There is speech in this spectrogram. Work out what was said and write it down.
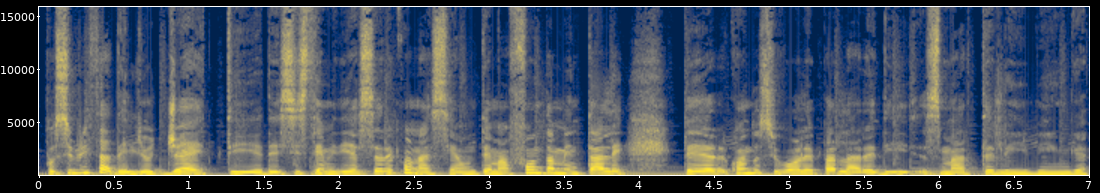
possibilità degli oggetti e dei sistemi di essere connessi è un tema fondamentale per quando si vuole parlare parlare di smart living.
